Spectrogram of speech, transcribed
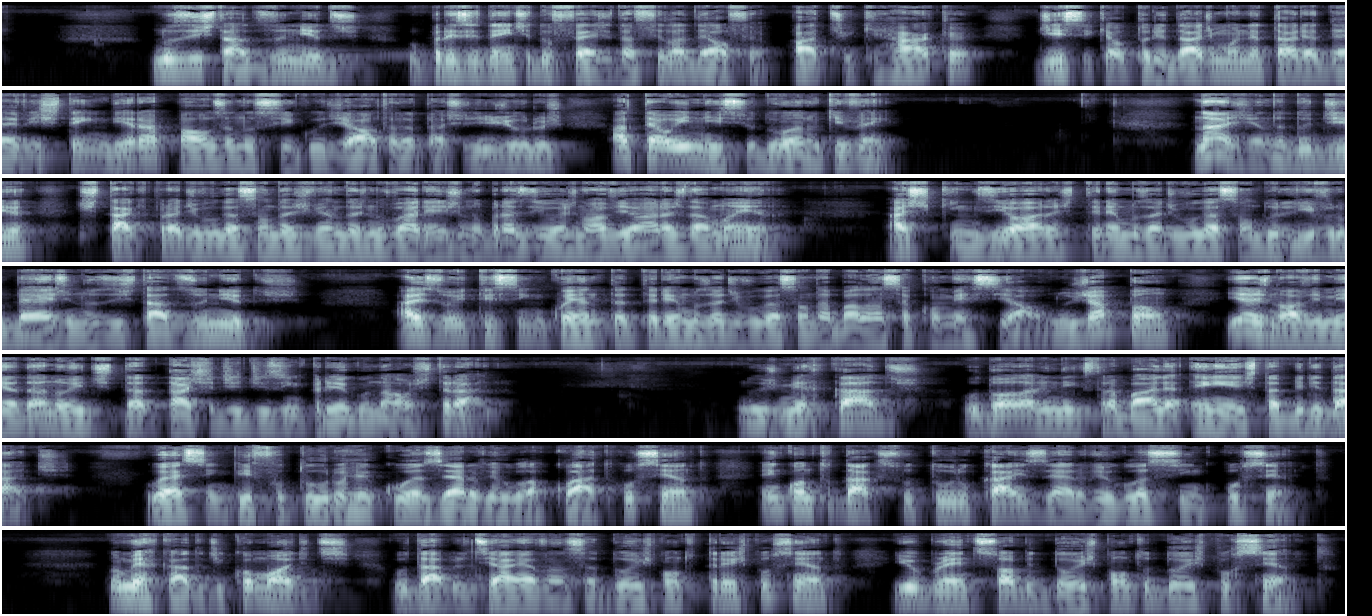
Nos Estados Unidos, o presidente do Fed da Filadélfia, Patrick Harker, disse que a autoridade monetária deve estender a pausa no ciclo de alta da taxa de juros até o início do ano que vem. Na agenda do dia, destaque para a divulgação das vendas no varejo no Brasil às 9 horas da manhã. Às 15 horas, teremos a divulgação do livro bege nos Estados Unidos. Às 8h50, teremos a divulgação da balança comercial no Japão e às 9h30 da noite, da taxa de desemprego na Austrália. Nos mercados, o dólar index trabalha em estabilidade. O S&P futuro recua 0,4%, enquanto o DAX futuro cai 0,5%. No mercado de commodities, o WTI avança 2,3% e o Brent sobe 2,2%.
